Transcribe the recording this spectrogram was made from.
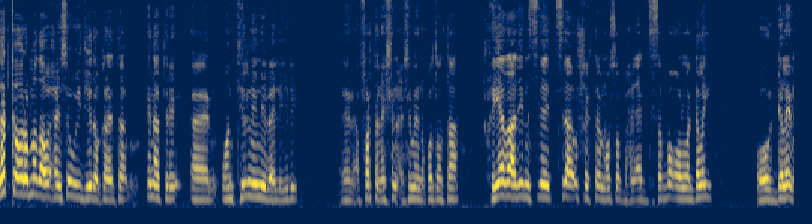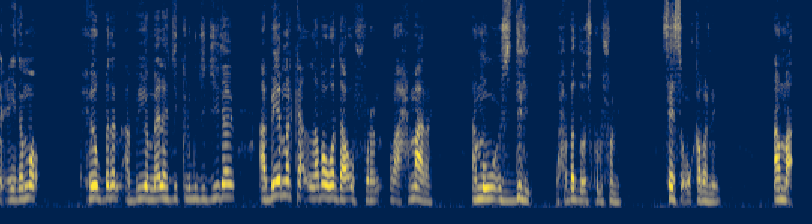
dadka oromada waxay soo weydiiyeen oo kaleenta inaad tiri waan tirinaynay baa layidhi afartan iyo shan cisho may noqon doontaa. Riyadaadiina siday sidaa u sheegtaan noo soo baxday. Addisaba oo la galay oo galeen ciidamo xoog badan abiyo meelaha jidka lagu jijiidayo abiyo marka laba wadaa u furan oo axmaara ama wuu isdili waxbad buu isku dhufani. Saysan u qabanin. Ama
